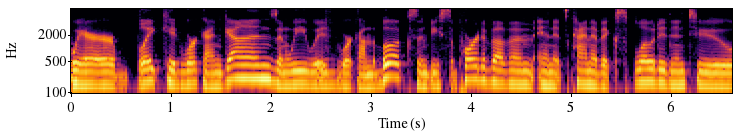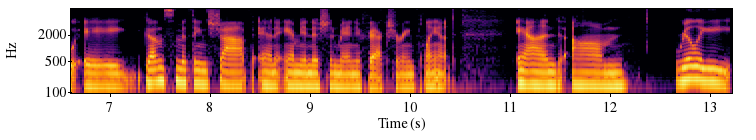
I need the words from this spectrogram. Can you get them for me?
where Blake could work on guns and we would work on the books and be supportive of him. And it's kind of exploded into a gunsmithing shop and ammunition manufacturing plant. And um, really,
